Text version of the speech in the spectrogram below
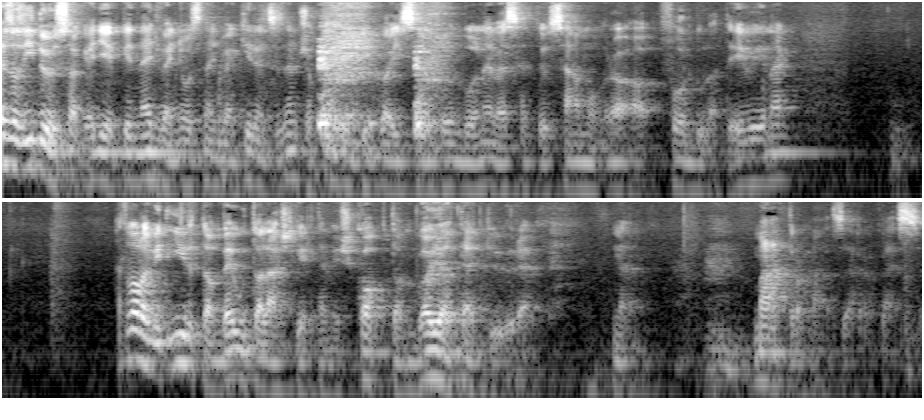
Ez az időszak egyébként 48-49, ez nem csak politikai szempontból nevezhető számomra a fordulat évének. Hát valamit írtam, beutalást kértem, és kaptam gajatetőre. Nem. Mátraházára persze.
